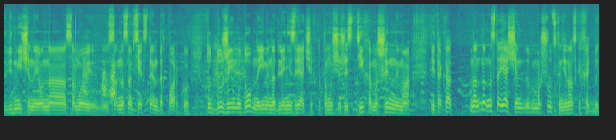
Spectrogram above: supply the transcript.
відмічений на самої на всіх стендах парку. Тут дуже їм удобно іменно для незрячих, тому що ж тихо, машин нема і така. На- на- Настоящий маршрут скандинавської ходьби.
